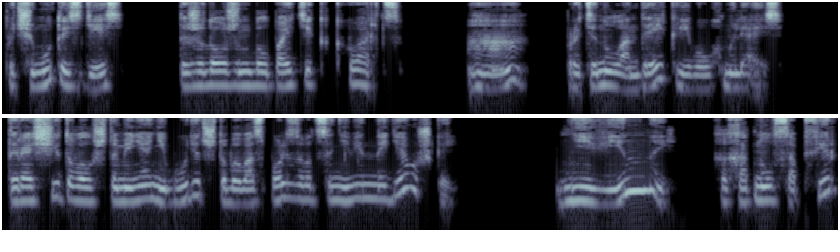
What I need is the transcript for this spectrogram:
«Почему ты здесь? Ты же должен был пойти к Кварц». «А, — протянул Андрей, криво ухмыляясь. «Ты рассчитывал, что меня не будет, чтобы воспользоваться невинной девушкой?» «Невинной?» — хохотнул Сапфир,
